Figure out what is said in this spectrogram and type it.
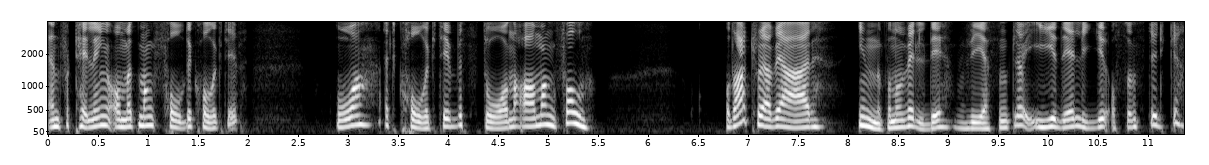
En fortelling om et mangfoldig kollektiv og et kollektiv bestående av mangfold. Og der tror jeg vi er inne på noe veldig vesentlig, og i det ligger også en styrke.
